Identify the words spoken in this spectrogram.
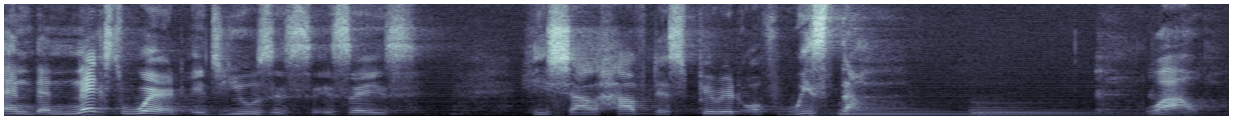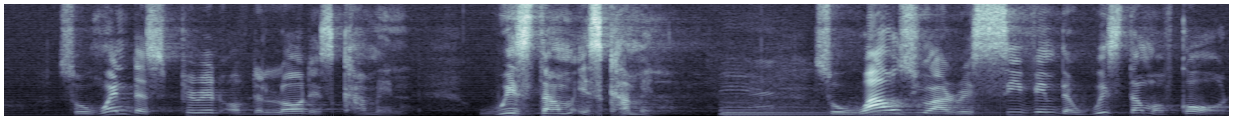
And the next word it uses, it says, He shall have the spirit of wisdom. Wow. So when the Spirit of the Lord is coming, wisdom is coming. So, whilst you are receiving the wisdom of God,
